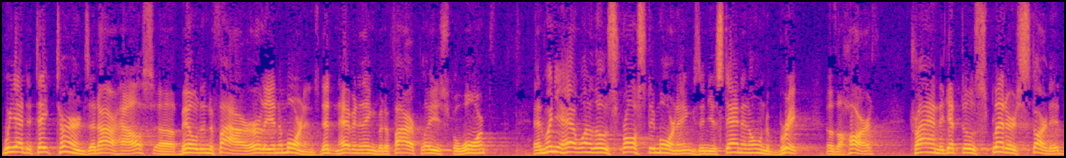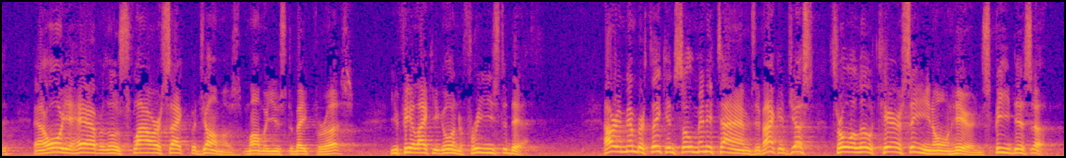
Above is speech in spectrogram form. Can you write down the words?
We had to take turns at our house uh, building the fire early in the mornings. Didn't have anything but a fireplace for warmth. And when you have one of those frosty mornings and you're standing on the brick of the hearth trying to get those splinters started, and all you have are those flour sack pajamas Mama used to make for us. You feel like you're going to freeze to death. I remember thinking so many times if I could just throw a little kerosene on here and speed this up.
